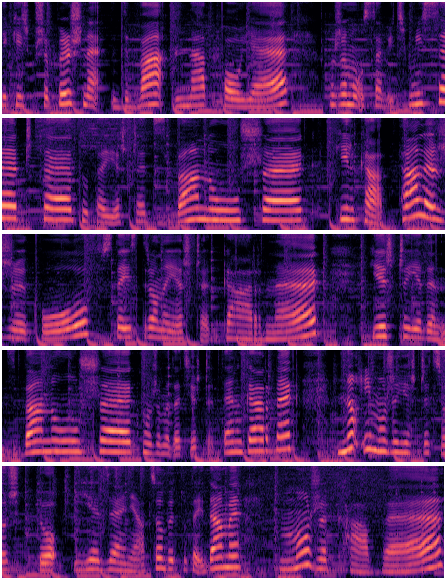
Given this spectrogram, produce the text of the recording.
jakieś przepyszne dwa napoje. Możemy ustawić miseczkę, tutaj jeszcze dzbanuszek, kilka talerzyków, z tej strony jeszcze garnek, jeszcze jeden dzbanuszek, możemy dać jeszcze ten garnek, no i może jeszcze coś do jedzenia. Co by tutaj damy? Może kawę.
